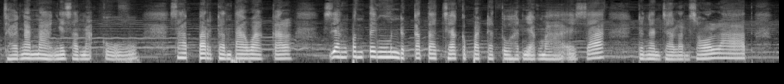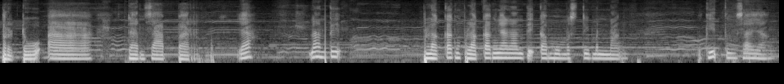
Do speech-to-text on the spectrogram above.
jangan nangis anakku. Sabar dan tawakal. Yang penting mendekat aja kepada Tuhan yang Maha Esa dengan jalan sholat berdoa dan sabar ya. Nanti belakang-belakangnya nanti kamu mesti menang. Begitu sayang.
